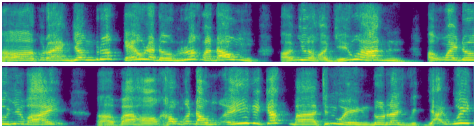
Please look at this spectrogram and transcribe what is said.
Ờ, có đoàn dân rất kéo ra đường rất là đông ở như họ diễu hành ở ngoài đường như vậy Ờ, và họ không có đồng ý cái cách mà chính quyền đưa ra việc giải quyết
